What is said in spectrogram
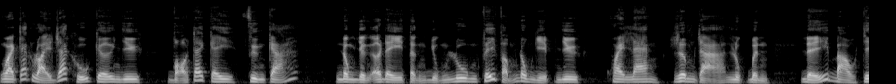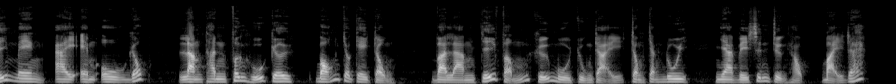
Ngoài các loại rác hữu cơ như vỏ trái cây, xương cá, nông dân ở đây tận dụng luôn phế phẩm nông nghiệp như khoai lang, rơm rạ, lục bình để bào chế men IMO gốc làm thành phân hữu cơ bón cho cây trồng và làm chế phẩm khử mùi chuồng trại trong chăn nuôi, nhà vệ sinh trường học, bãi rác.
